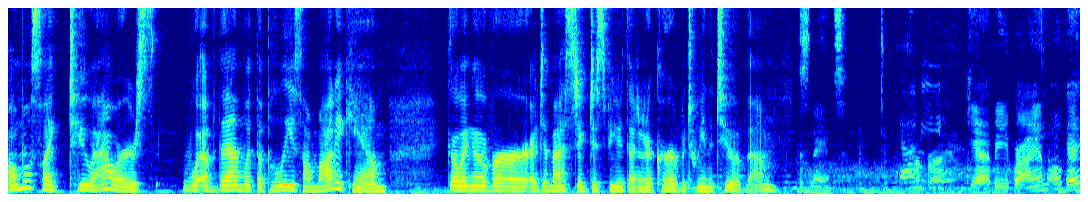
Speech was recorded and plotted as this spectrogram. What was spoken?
almost like two hours of them with the police on body cam going over a domestic dispute that had occurred between the two of them. His name's Gabby. Gabby, Brian. Okay.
